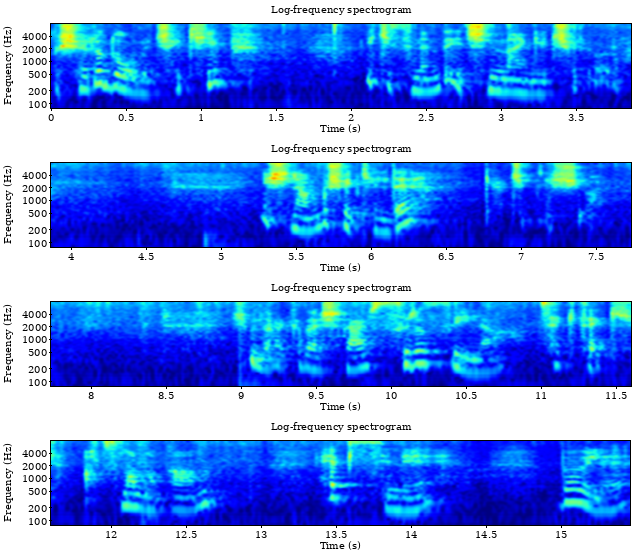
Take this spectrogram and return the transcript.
dışarı doğru çekip ikisinin de içinden geçiriyorum. İşlem bu şekilde gerçekleşiyor. Şimdi arkadaşlar sırasıyla tek tek atlamadan hepsini böyle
